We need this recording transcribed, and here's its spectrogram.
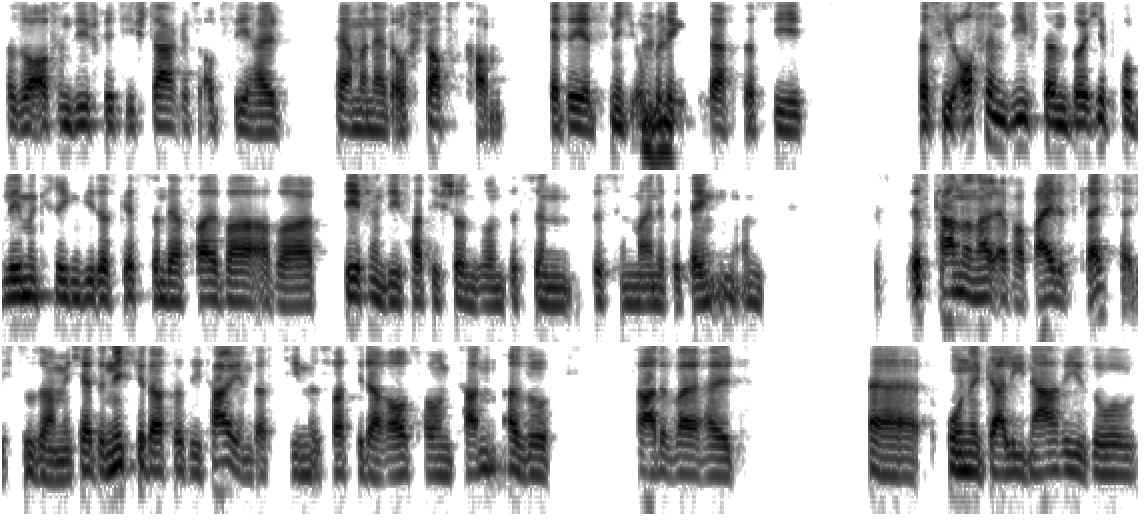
also offensiv richtig stark ist, ob sie halt permanent auf Stops kommen. Ich hätte jetzt nicht mhm. unbedingt mhm. gedacht, dass sie, dass sie offensiv dann solche Probleme kriegen, wie das gestern der Fall war, aber defensiv hatte ich schon so ein bisschen, bisschen meine Bedenken und es, es kam dann halt einfach beides gleichzeitig zusammen. Ich hätte nicht gedacht, dass Italien das Team ist, was sie da raushauen kann. Also gerade weil halt äh, ohne Gallinari so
